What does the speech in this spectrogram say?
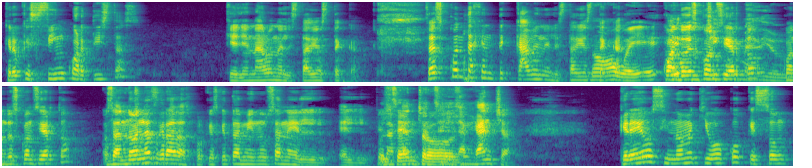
creo que cinco artistas que llenaron el Estadio Azteca. ¿Sabes cuánta gente cabe en el Estadio No, Azteca? güey, eh, Cuando eh, es concierto, medio, cuando es concierto, o sea, no en las gradas, porque es que también usan el, el, El La centro. cancha, sí, la sí. cancha. Creo, si no me equivoco, que son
